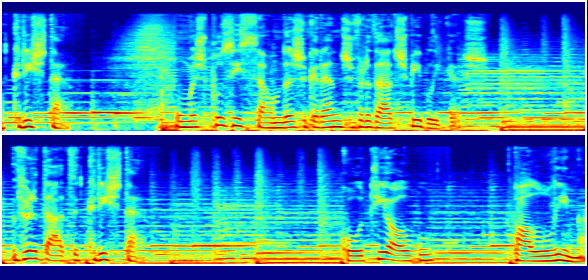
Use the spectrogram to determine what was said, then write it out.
Cristã. Uma exposição das grandes verdades bíblicas. Verdade Cristã. Com o teólogo Paulo Lima.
